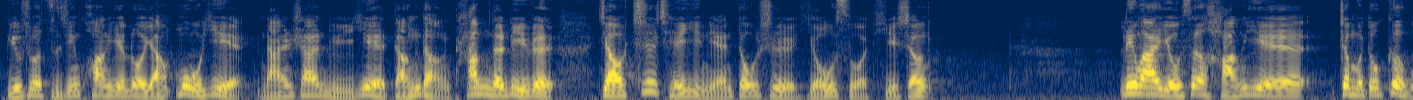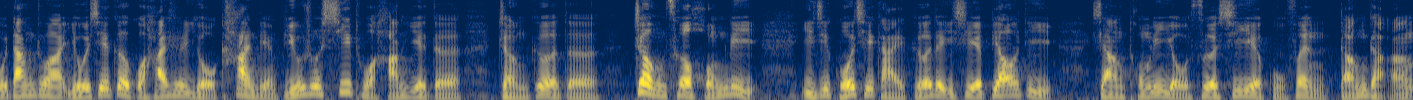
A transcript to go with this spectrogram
比如说紫金矿业、洛阳木业、南山铝业等等，他们的利润较之前一年都是有所提升。另外，有色行业这么多个股当中啊，有一些个股还是有看点，比如说稀土行业的整个的政策红利以及国企改革的一些标的，像铜陵有色锡业股份等等。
